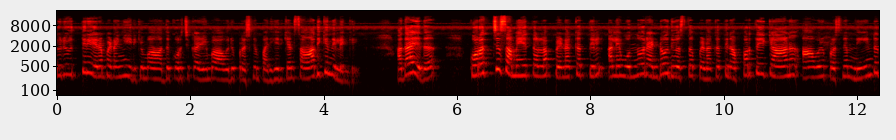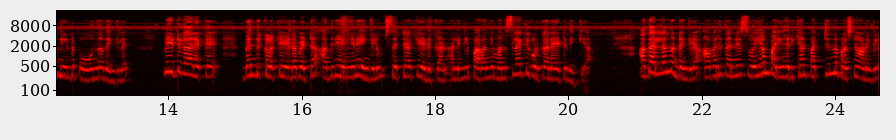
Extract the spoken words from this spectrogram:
ഒരു ഒത്തിരി ഇരം പിണങ്ങിയിരിക്കുമ്പോൾ അത് കുറച്ച് കഴിയുമ്പോൾ ആ ഒരു പ്രശ്നം പരിഹരിക്കാൻ സാധിക്കുന്നില്ലെങ്കിൽ. അതായത് കുറച്ച് സമയത്തുള്ള പിണക്കത്തിൽ അല്ലെ ഒന്നോ രണ്ടോ ദിവസത്തെ പിണക്കത്തിനപ്പുറത്തേക്കാണ് ആ ഒരു പ്രശ്നം നീണ്ടു നീണ്ടു പോകുന്നതെങ്കിൽ വീട്ടുകാരൊക്കെ ബന്ധുക്കളൊക്കെ ഇടപെട്ട് അതിനെ എങ്ങനെയെങ്കിലും സെറ്റാക്കി എടുക്കാൻ അല്ലെങ്കിൽ പറഞ്ഞ് മനസ്സിലാക്കി കൊടുക്കാനായിട്ട് നിൽക്കുക. അതല്ലെന്നുണ്ടെങ്കിൽ അവർ തന്നെ സ്വയം പരിഹരിക്കാൻ പറ്റുന്ന പ്രശ്നമാണെങ്കിൽ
